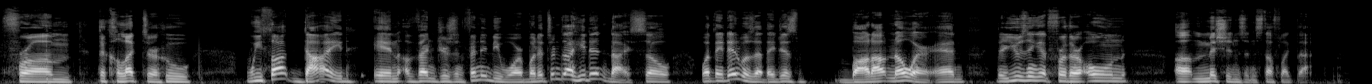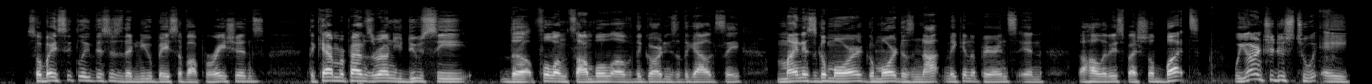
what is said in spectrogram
from the collector who we thought died in Avengers Infinity War, but it turns out he didn't die. So what they did was that they just bought out Knowhere and they're using it for their own uh, missions and stuff like that. So basically, this is the new base of operations. The camera pans around, you do see the full ensemble of the Guardians of the Galaxy, minus Gamora. Gamora does not make an appearance in the holiday special, but we are introduced to a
